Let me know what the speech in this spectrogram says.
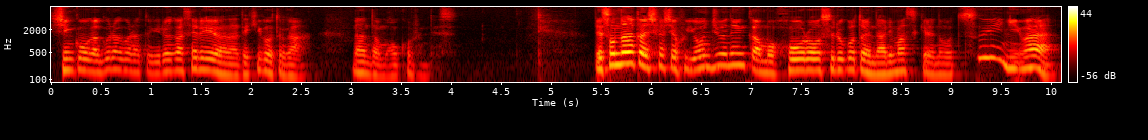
信仰がぐらぐらと揺るがせるような出来事が何度も起こるんです。で、そんな中でしかし40年間も放浪することになりますけれども、ついには、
